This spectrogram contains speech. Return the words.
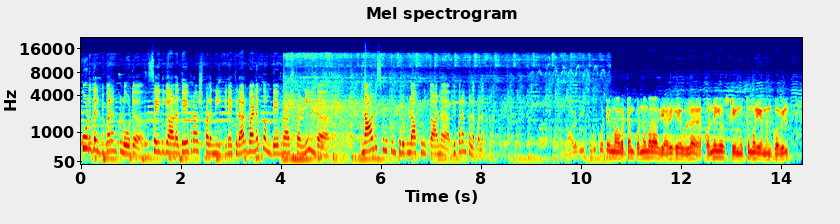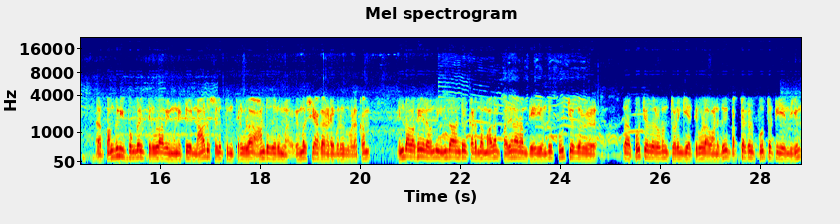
கூடுதல் விவரங்களோடு செய்தியாளர் தேவராஜ் பழனி இணைக்கிறார் வணக்கம் தேவராஜ் பழனி. இந்த நாடு செலுத்தும் திருவிழா குறித்தான விவரங்களை வழங்கும் மாலதி புதுக்கோட்டை மாவட்டம் பொன்னமராவதி அருகே உள்ள கொன்னையூர் ஸ்ரீ முத்துமாரியம்மன் கோவில் அஹ், பங்குனி பொங்கல் திருவிழாவை முன்னிட்டு நாடு செலுத்தும் திருவிழா ஆண்டுதோறும் விமர்சையாக நடைபெறுவது வழக்கம். இந்த வகையில் வந்து இந்த ஆண்டு கடந்த மாதம் பதினாறாம் தேதி வந்து பூச்செறிதல் பூச்செறிதலுடன் தொடங்கிய திருவிழாவானது. பக்தர்கள் பூத்தொட்டி ஏந்தியும்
